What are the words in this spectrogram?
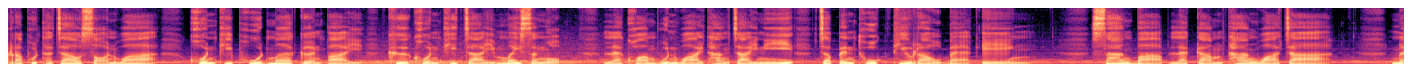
พระพุทธเจ้าสอนว่า คนที่พูดมากเกินไป คือคนที่ใจไม่สงบ และความวุ่นวายทางใจนี้จะเป็นทุกข์ที่เราแบกเอง สร้างบาปและกรรมทางวาจา ใน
